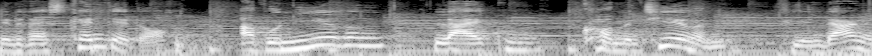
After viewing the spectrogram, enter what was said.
Den Rest kennt ihr doch. Abonnieren, liken, kommentieren. Vielen Dank.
